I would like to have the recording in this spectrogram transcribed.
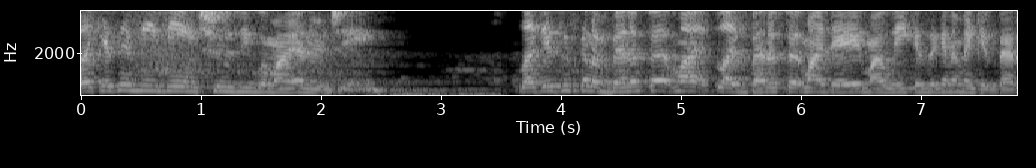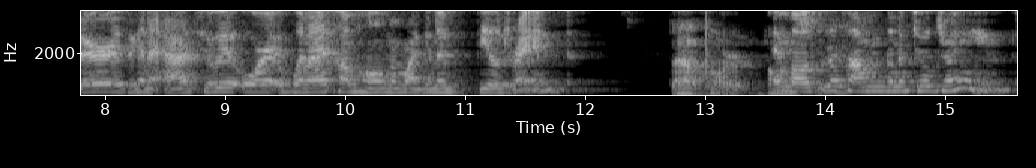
Like, is it me being choosy with my energy? Like, is this gonna benefit my like benefit my day, my week? Is it gonna make it better? Is it gonna add to it? Or when I come home, am I gonna feel drained? That part. And most of the time, I'm gonna feel drained.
